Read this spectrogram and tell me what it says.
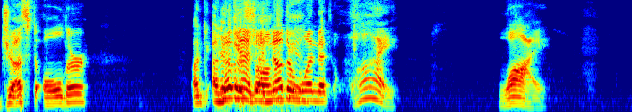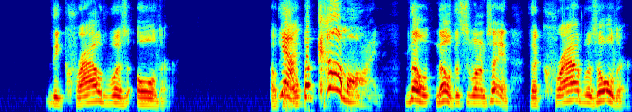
just older. A- Another Again, song, another again, one that why? Why? The crowd was older. Okay. Yeah, but come on. No, no. This is what I'm saying. The crowd was older.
